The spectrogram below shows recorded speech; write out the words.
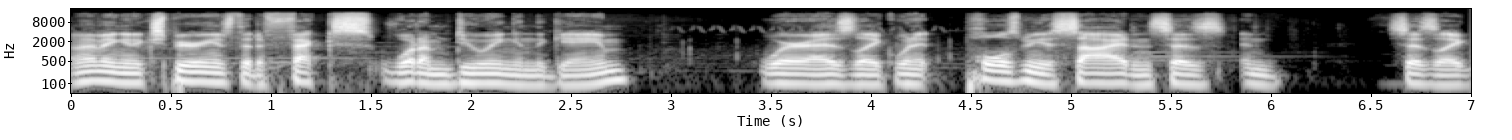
I'm having an experience that affects what I'm doing in the game. Whereas like when it pulls me aside and says and says like,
